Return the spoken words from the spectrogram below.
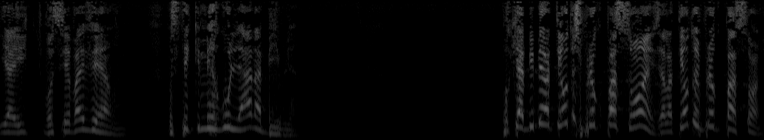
E aí você vai vendo. Você tem que mergulhar na Bíblia. Porque a Bíblia tem outras preocupações, ela tem outras preocupações.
